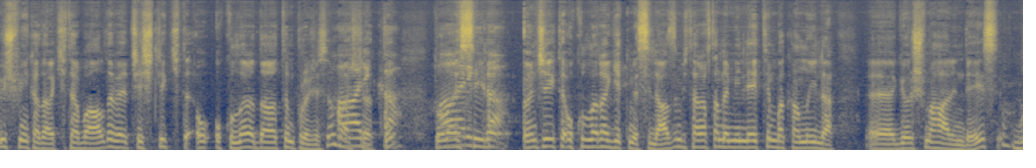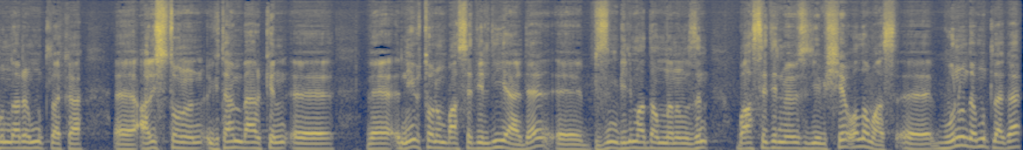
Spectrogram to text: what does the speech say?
3000 kadar kitabı aldı ve çeşitli kita- okullara dağıtım projesini Harika, başlattı. Dolayısıyla harika. öncelikle okullara gitmesi lazım. Bir taraftan da Milli Eğitim Bakanlığı'yla e, görüşme halindeyiz. Bunların mutlaka e, Aristo'nun, Gutenberg'in e, ve Newton'un bahsedildiği yerde e, bizim bilim adamlarımızın bahsedilmemesi diye bir şey olamaz. E, bunun da mutlaka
